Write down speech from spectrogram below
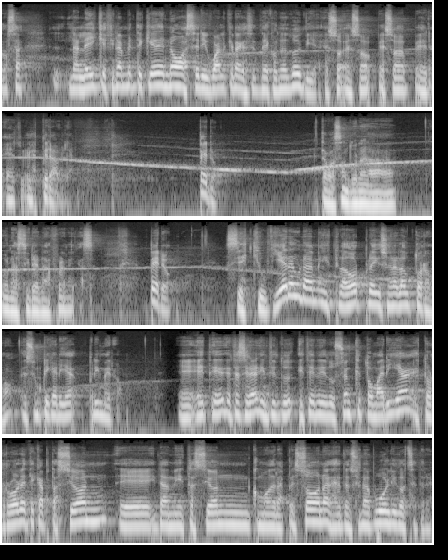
o sea, la ley que finalmente quede no va a ser igual que la que se esté contando hoy día. Eso, eso, eso es, esperable. Pero, está pasando una, una sirena fuera de casa. Pero, si es que hubiera un administrador previsional autónomo, eso implicaría, primero, eh, este, esta sería esta institución que tomaría estos roles de captación eh, de administración como de las personas, de atención al público, etc.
